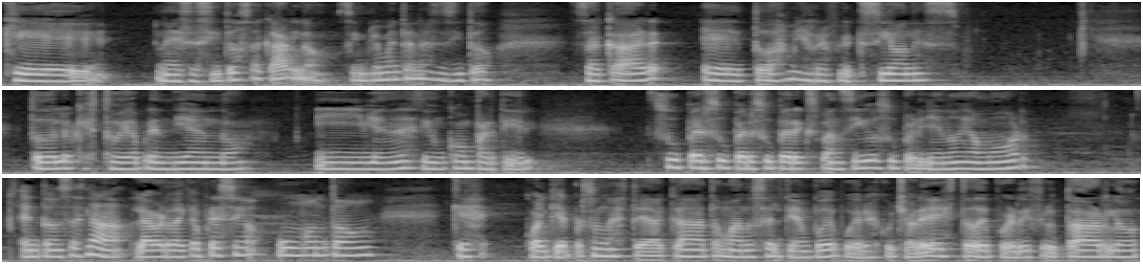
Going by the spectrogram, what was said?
que necesito sacarlo, simplemente necesito sacar eh, todas mis reflexiones, todo lo que estoy aprendiendo y viene desde un compartir súper, súper, súper expansivo, súper lleno de amor. Entonces nada, la verdad que aprecio un montón que cualquier persona esté acá tomándose el tiempo de poder escuchar esto, de poder disfrutarlo.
